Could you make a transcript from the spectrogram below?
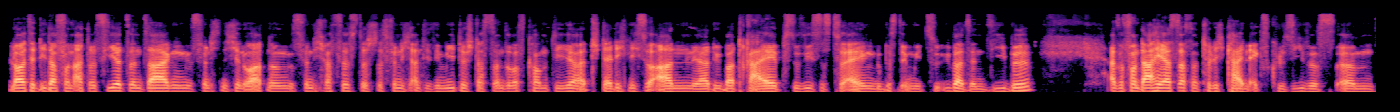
Leute, die davon adressiert sind, sagen, das finde ich nicht in Ordnung, das finde ich rassistisch, das finde ich antisemitisch, dass dann sowas kommt, die ja, stell dich nicht so an, ja, du übertreibst, du siehst es zu eng, du bist irgendwie zu übersensibel. Also von daher ist das natürlich kein exklusives ähm,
